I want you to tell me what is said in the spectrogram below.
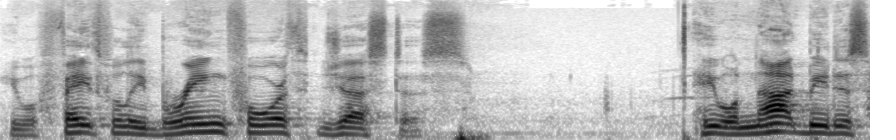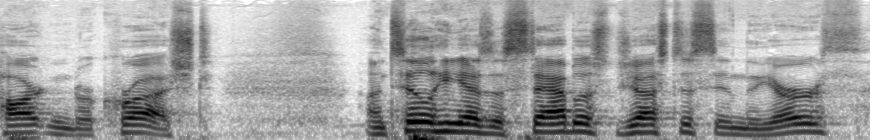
He will faithfully bring forth justice. He will not be disheartened or crushed until he has established justice in the earth,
